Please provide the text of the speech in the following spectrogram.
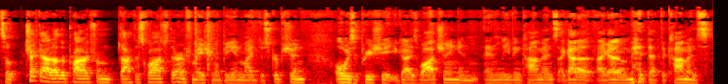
So check out other products from Dr. Squatch. Their information will be in my description. Always appreciate you guys watching and, and leaving comments. I gotta I gotta admit that the comments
